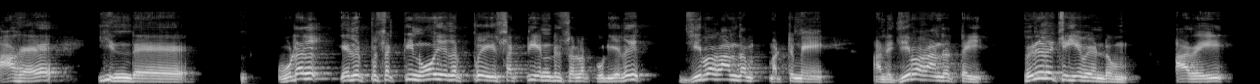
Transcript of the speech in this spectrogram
ஆக இந்த உடல் எதிர்ப்பு சக்தி நோய் எதிர்ப்பு சக்தி என்று சொல்லக்கூடியது ஜீவகாந்தம் மட்டுமே. அந்த ஜீவகாந்தத்தை பெருக செய்ய வேண்டும். அதை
